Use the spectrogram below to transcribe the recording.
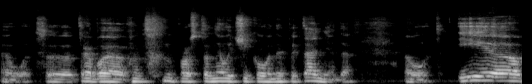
От. е, Треба просто неочікуване питання. Да? От. І е,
